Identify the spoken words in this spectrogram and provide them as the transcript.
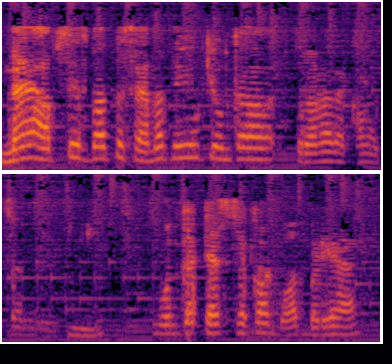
मैं आपसे इस बात पर सहमत नहीं हूँ कि उनका पुराना रिकॉर्ड अच्छा नहीं है। हम्म। उनका टेस्ट रिकॉर्ड बहुत बढ़िया है।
